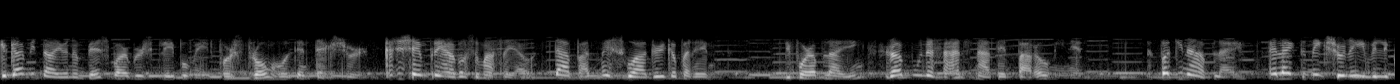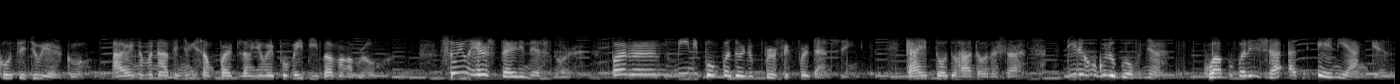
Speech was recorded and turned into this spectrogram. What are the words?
Gagamit tayo ng Best Barber's Clay Pomade for strong hold and texture. Kasi syempre habang sumasayaw, dapat may swagger ka pa rin. Before applying, rub muna sa hands natin para uminit. Pag ina-apply, I like to make sure na evenly coated yung hair ko. Ayaw naman natin yung isang part lang yung may pomade, di ba mga bro? So yung hairstyle ni Nestor, parang mini pompador na perfect for dancing. Kahit todo hataw na siya, di nagugulo buhok niya. Gwapo pa rin siya at any angle.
